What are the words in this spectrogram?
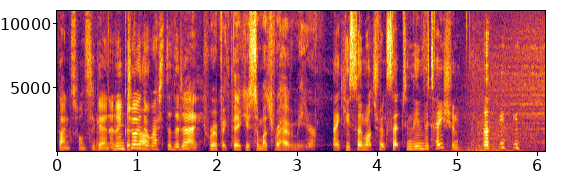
Thanks once again and enjoy the rest of the day. Terrific. Thank you so much for having me here. Thank you so much for accepting the invitation.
